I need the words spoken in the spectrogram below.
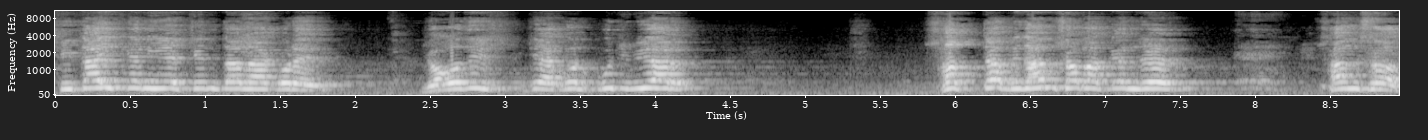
সীতাইকে নিয়ে চিন্তা না করে জগদীশ যে এখন কুচবিহার সাতটা বিধানসভা কেন্দ্রের সাংসদ,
